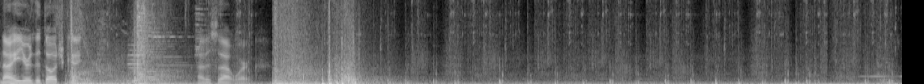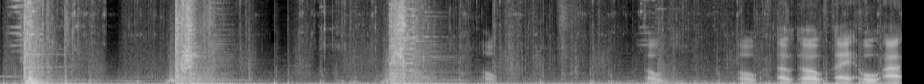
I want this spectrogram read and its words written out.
Now you're the Dodge King? How does that work? Oh. Oh. Oh. Oh. Oh. Eh. Oh. Ah.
